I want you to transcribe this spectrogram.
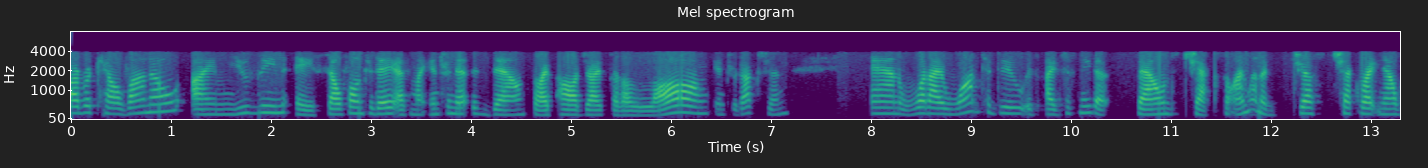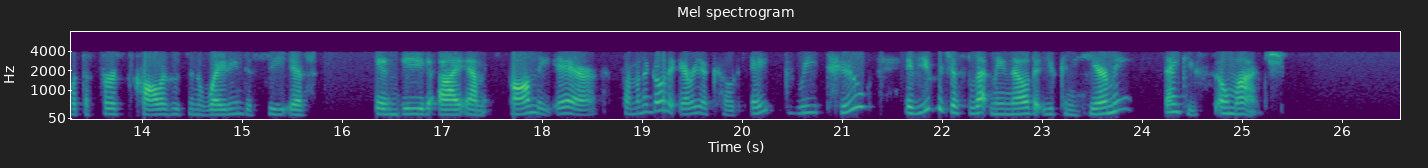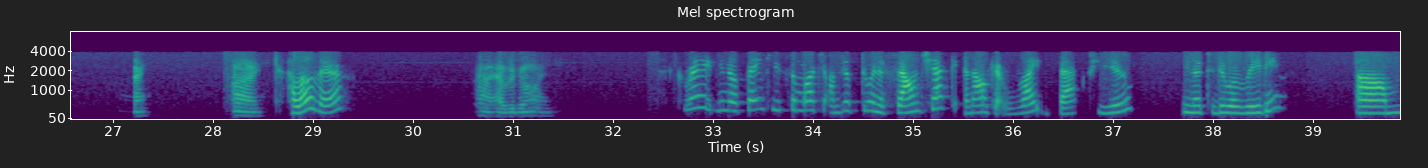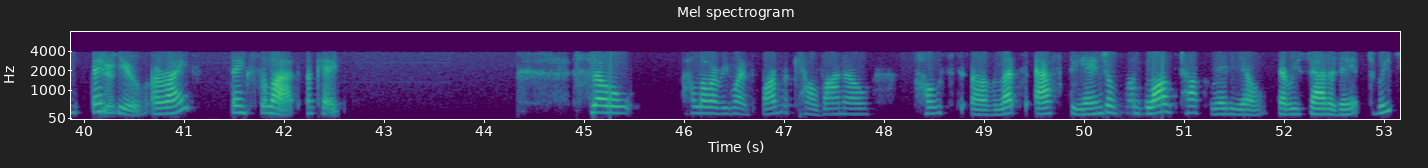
Barbara Calvano. I'm using a cell phone today as my internet is down, so I apologize for the long introduction. And what I want to do is I just need a sound check. So I'm going to just check right now with the first caller who's been waiting to see if indeed I am on the air. So I'm going to go to area code 832. If you could just let me know that you can hear me, thank you so much. Hi. Hi. Hello there. Hi, how's it going? Great. You know, thank you so much. I'm just doing a sound check and I'll get right back to you, you know, to do a reading. Um, thank yes. you. All right. Thanks a lot. Okay. So, hello everyone. It's Barbara Calvano, host of Let's Ask the Angels on Blog Talk Radio every Saturday at 3.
